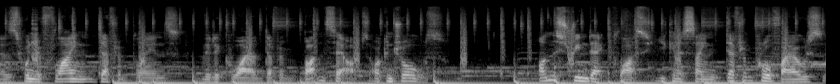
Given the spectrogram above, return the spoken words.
is when you're flying different planes, they require different button setups or controls. On the Stream Deck Plus, you can assign different profiles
